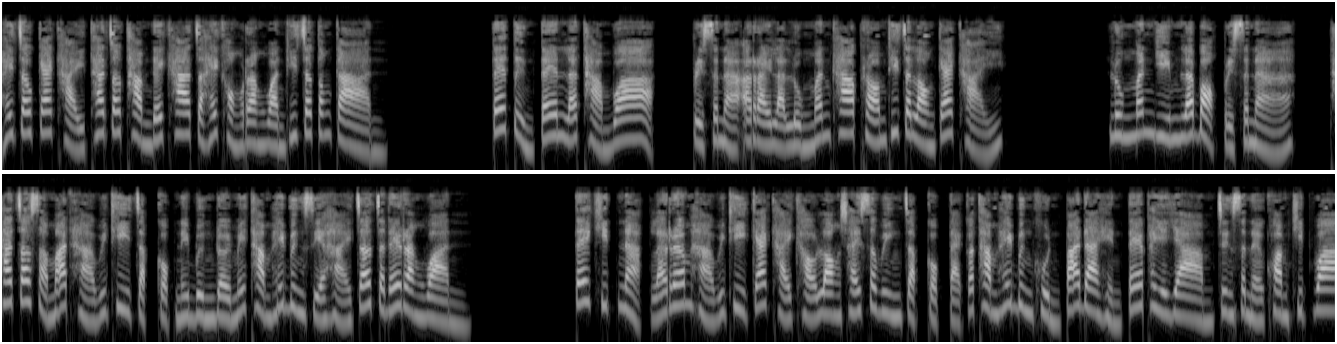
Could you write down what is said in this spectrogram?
ให้เจ้าแก้ไข ถ้าเจ้าทำได้ข้าจะให้ของรางวัลที่เจ้าต้องการ เต้ตื่นเต้นและถามว่า ริศนาอะไรล่ะลุงมั่นข้าพร้อมที่จะลองแก้ไข ลุงมั่นยิ้มและบอกปริศนา ถ้าเจ้าสามารถหาวิธีจับกบในบึงโดยไม่ทำให้บึงเสียหายเจ้าจะได้รางวัล เต้คิดหนักและเริ่มหาวิธีแก้ไขเขาลองใช้สวิงจับกบแต่ก็ทำให้บึงขุนป้าดาเห็นเต้พยายาม จึงเสนอความคิดว่า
